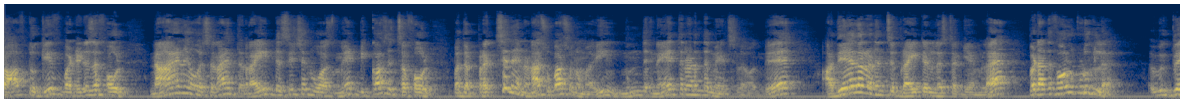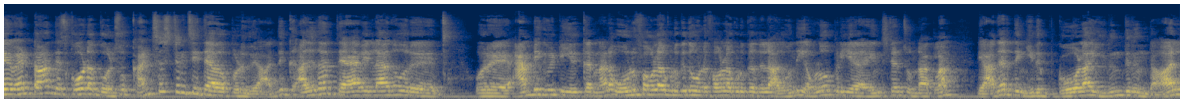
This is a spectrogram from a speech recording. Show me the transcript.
soft to give but it is a foul நான் என்ன யோசனா இந்த right decision was made because it's a foul but பிரச்சனை என்னன்னா சுபாஷ் சொன்ன மாதிரி முந்த நேத்து நடந்த மேட்ச்ல வந்து அதே தான் நடந்துச்சு பிரைட்டன் லெஸ்டர் கேம்ல பட் அந்த ஃபவுல் கொடுக்கல. They went on the scored goal so consistency தேவைப்படுது. அதுக்கு அதுதான் தேவையில்லாத ஒரு ஒரு ஆம்பிகுவிட்டி இருக்கிறதுனால ஒரு ஃபவுலா கொடுக்குது ஒரு ஃபவுலா கொடுக்கறது இல்ல அது வந்து எவ்வளவு பெரிய இன்சிடென்ட்ஸ் உண்டாக்கலாம். தி அதர் திங் இது கோலா இருந்திருந்தால்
